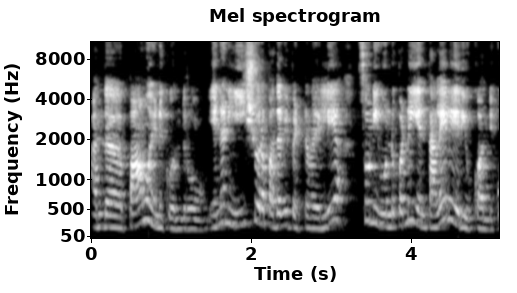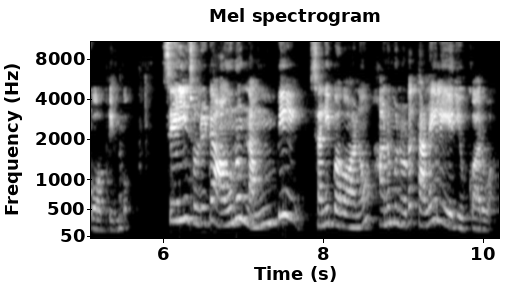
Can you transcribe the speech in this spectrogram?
அந்த பாவம் எனக்கு வந்துடும் ஏன்னா நீ ஈஸ்வர பதவி பெற்றவன் இல்லையா? சோ நீ ஒண்ணு பண்ணி என் தலையில ஏறி உட்காந்துக்கோ அப்படிங்கும் சரின்னு சொல்லிட்டு அவனும் நம்பி சனி பகவானும் ஹனுமனோட தலையில ஏறி உட்காருவான்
